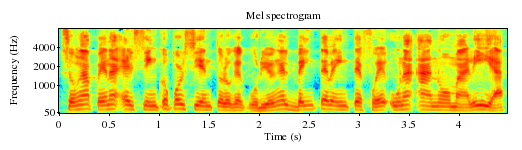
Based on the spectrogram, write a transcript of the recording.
Son apenas el 5%. Lo que ocurrió en el 2020 fue una anomalía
